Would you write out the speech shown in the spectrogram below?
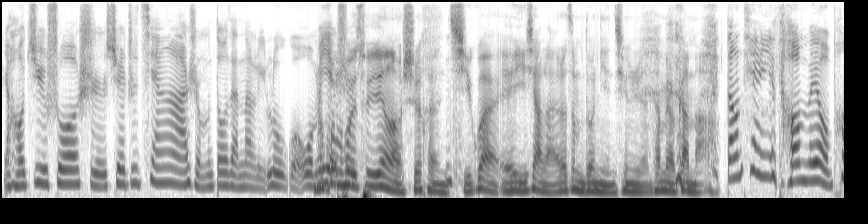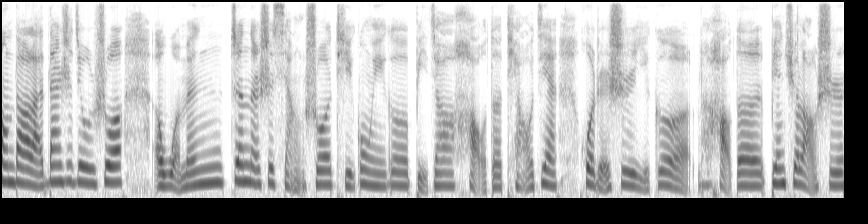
然后据说是薛之谦啊什么都在那里录过，我们也不会崔健老师很奇怪？哎，一下来了这么多年轻人，他们要干嘛？当天也倒没有碰到了，但是就是说，呃，我们真的是想说提提供一个比较好的条件，或者是一个好的编曲老师，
